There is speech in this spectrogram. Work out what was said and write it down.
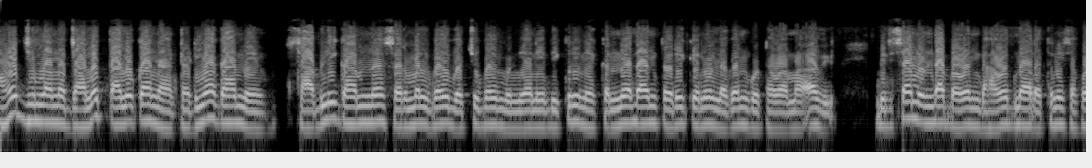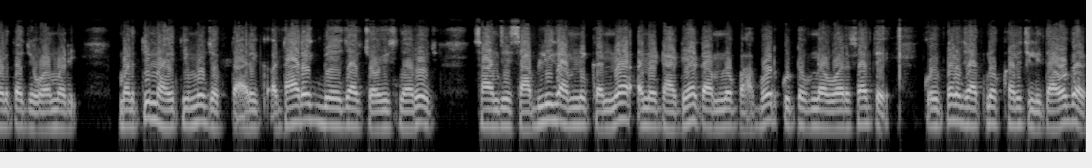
દાહોદ જિલ્લાના જાલોદ તાલુકાના ઢડિયા ગામે સાબલી ગામના સરમલભાઈ બચુભાઈ મુનિયાની દીકરીને કન્યાદાન તરીકેનું લગ્ન ગોઠવવામાં આવ્યું. બિરસા મુંડા ભવન દાહોદના રથની સફળતા જોવા મળી. મળતી માહિતી મુજબ તારીખ અઢાર એક બે હજાર ચોવીસના રોજ સાંજે સાબલી ગામની કન્યા અને ઢાઢિયા ગામનો ભાભોર કુટુંબના વર સાથે કોઈપણ જાતનો ખર્ચ લીધા વગર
